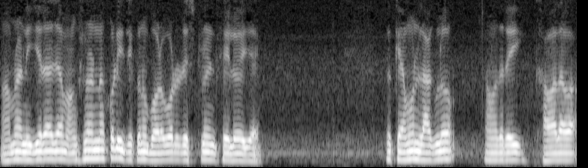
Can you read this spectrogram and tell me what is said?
আমরা নিজেরা যা মাংস রান্না করি যে কোনো বড় বড় রেস্টুরেন্ট ফেল হয়ে যায়। তো কেমন লাগল আমাদের এই খাওয়া দাওয়া?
